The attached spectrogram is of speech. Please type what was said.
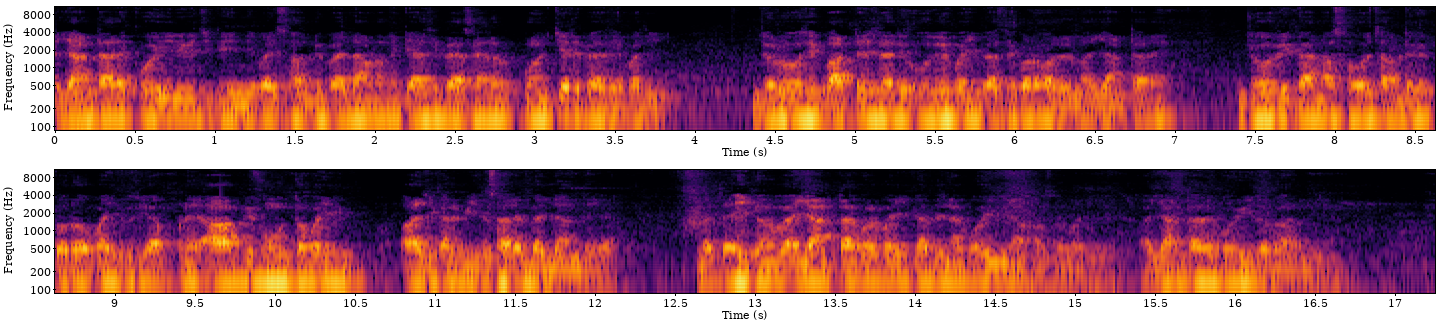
ਏਜੰਟਾਂ ਦੇ ਕੋਈ ਵੀ ਯਕੀਨ ਨਹੀਂ ਭਾਈ ਸਾਨੂੰ ਪਹਿਲਾਂ ਉਹਨਾਂ ਨੇ ਕਿਹਾ ਸੀ ਪੈਸਿਆਂ ਨਾਲ ਪਹੁੰਚੇ ਤੇ ਪੈਸੇ ਭਾਜੀ। ਜਦੋਂ ਅਸੀਂ ਬਾਟੇ ਸੀ ਤੇ ਉਹਦੇ ਭਾਈ ਪੈਸੇ ਕਢਵਾ ਲਏ ਉਹਨਾਂ ਏਜੰਟਾਂ ਨੇ। ਜੋ ਵੀ ਕਰਨਾ ਸੋਚ ਸਮਝ ਕੇ ਕਰੋ ਭਾਜੀ। ਤੁਸੀਂ ਆਪਣੇ ਆਪ ਵੀ ਫੋਨ ਤੋਂ ਭਾਜੀ ਅੱਜ ਕੱਲ ਵੀਜ਼ੇ ਸਾਰੇ ਮਿਲ ਜਾਂਦੇ ਆ। ਮੈਂ ਤਾਂ ਇਹੀ ਕਹਾਂਗਾ, ਏਜੰਟਾਂ ਕੋਲ ਭਾਈ ਕਦੇ ਨਾ ਕੋਈ ਵੀ ਨਾ ਫਸੋ ਭਾਜੀ ਏਜੰਟਾਂ ਦੇ ਕੋਈ ਦਬਾਅ ਨਹੀਂ ਹੈ।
